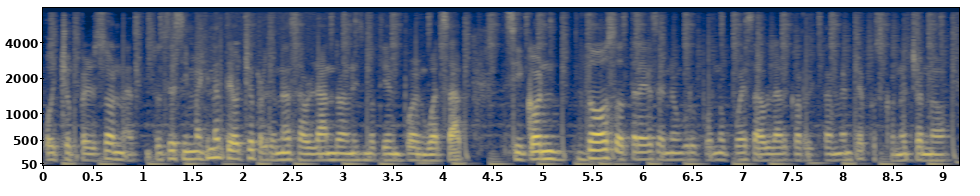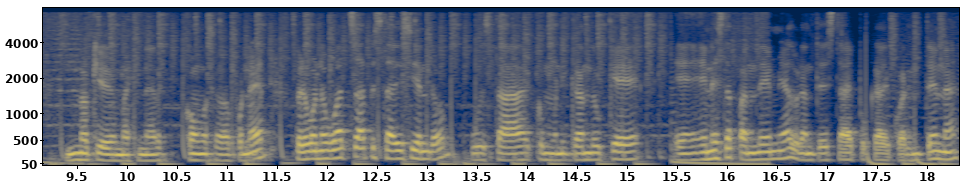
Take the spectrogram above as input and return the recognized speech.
ocho personas. Entonces imagínate ocho personas hablando al mismo tiempo en WhatsApp. Si con dos o tres en un grupo no puedes hablar correctamente pues con ocho no no quiero imaginar cómo se va a poner. Pero bueno, WhatsApp está diciendo o está comunicando que eh, en esta pandemia, durante esta época de cuarentena,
